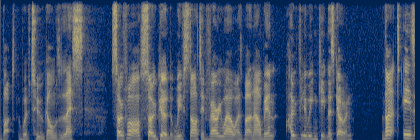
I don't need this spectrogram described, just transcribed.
but with two goals less. So far, so good. We've started very well as Burton Albion. Hopefully, we can keep this going that is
